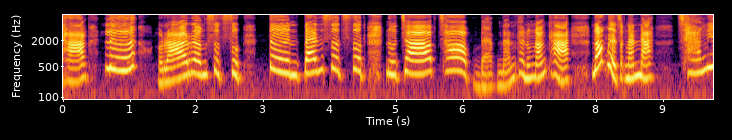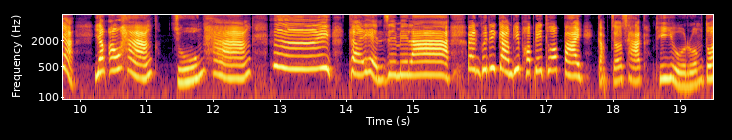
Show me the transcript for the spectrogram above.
ช้าง หรือร่าเริงสุดๆตื่นเต้นสุดๆ หนูชอบชอบแบบนั้นค่ะน้องๆค่ะ นอกเหนือจากนั้นนะ ช้างเนี่ยยังเอาหาง จูงหางเฮ้ยเคยเห็นใช่ไหมล่ะ เป็นพฤติกรรมที่พบได้ทั่วไปกับเจ้าช้างที่อยู่รวมตัว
